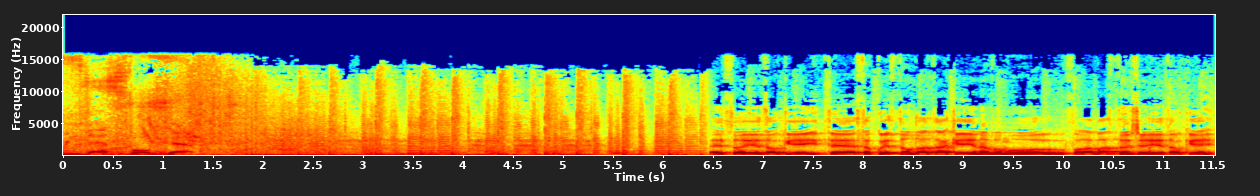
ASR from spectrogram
We That Podcast. É isso aí, tá ok? Tem Essa questão do ataque aí, nós vamos falar bastante aí, tá ok?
